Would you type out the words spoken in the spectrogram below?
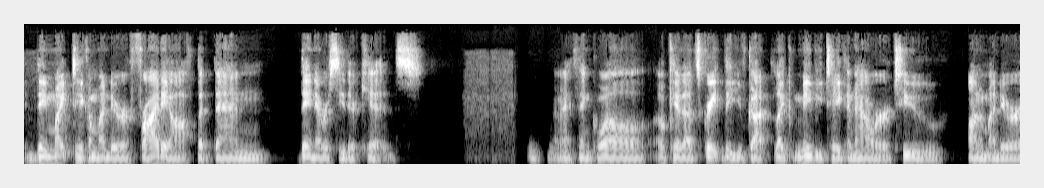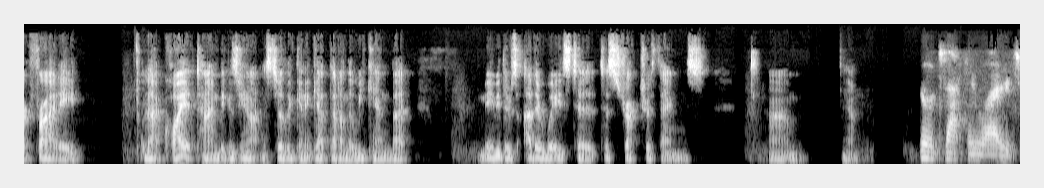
they might take a Monday or a Friday off, but then they never see their kids. Mm-hmm. And I think, well, okay, that's great that you've got like maybe take an hour or two on a Monday or a Friday for that quiet time because you're not necessarily going to get that on the weekend, but maybe there's other ways to to structure things. Um, yeah. You're exactly right.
